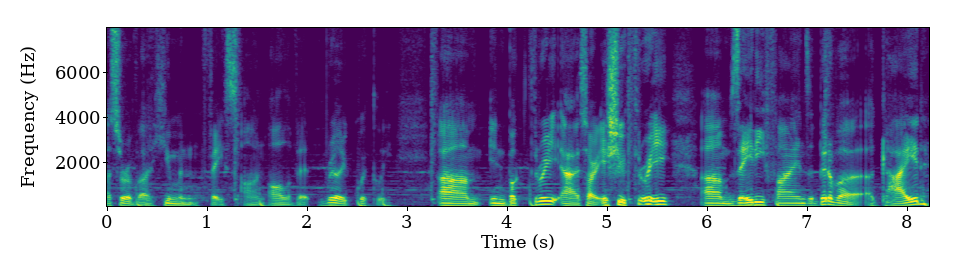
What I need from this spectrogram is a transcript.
a sort of a human face on all of it really quickly. Um, in book three, uh, sorry, issue three, um, Zadie finds a bit of a, a guide,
